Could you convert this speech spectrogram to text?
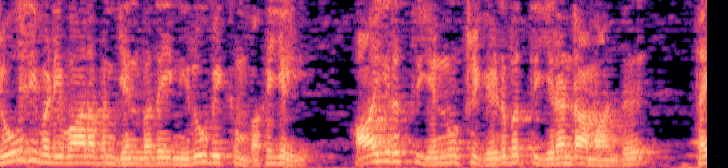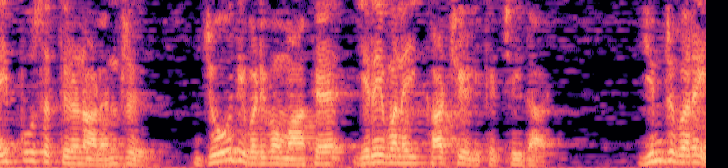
ஜோதி வடிவானவன் என்பதை நிரூபிக்கும் வகையில் ஆயிரத்து எண்ணூற்று எழுபத்தி இரண்டாம் ஆண்டு தைப்பூச திருநாளன்று ஜோதி வடிவமாக இறைவனை காட்சியளிக்கச் செய்தார். இன்று வரை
